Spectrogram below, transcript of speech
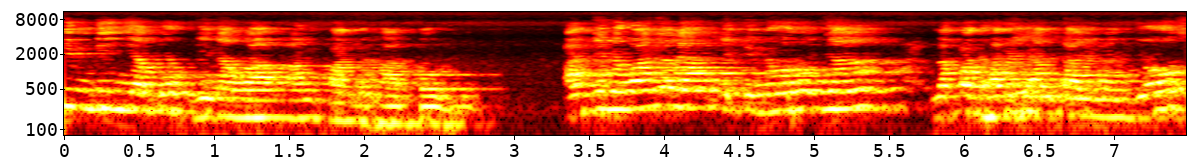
hindi niya po ginawa ang paghatol. Ang ginawa niya lang, itinuro niya na pagharian tayo ng Diyos,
